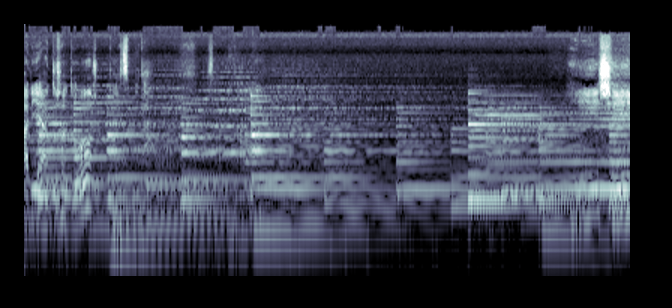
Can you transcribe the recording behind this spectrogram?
자리에 앉으셔도 좋겠습니다. 감사합니다. 이 시.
